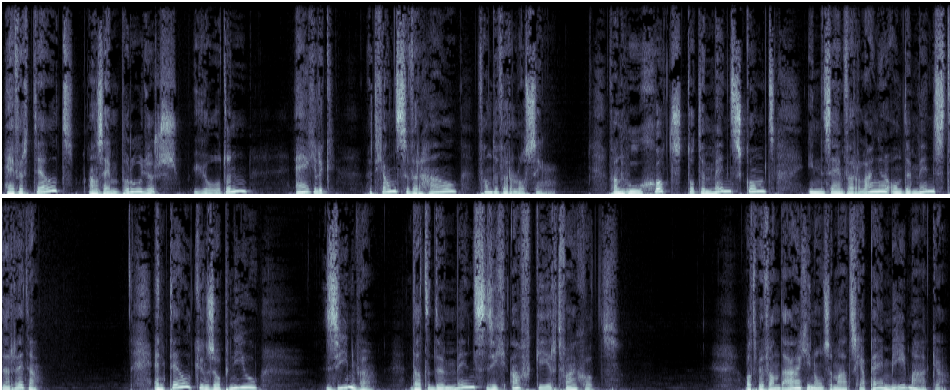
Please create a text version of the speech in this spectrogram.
Hij vertelt aan zijn broeders, Joden, eigenlijk het ganse verhaal van de verlossing. Van hoe God tot de mens komt in zijn verlangen om de mens te redden. En telkens opnieuw zien we dat de mens zich afkeert van God. Wat we vandaag in onze maatschappij meemaken,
